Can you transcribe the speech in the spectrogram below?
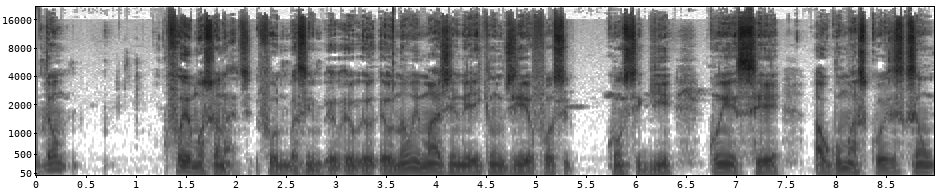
Então, foi emocionante. Foi, assim, eu, eu, eu não imaginei que um dia eu fosse conseguir conhecer algumas coisas que são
